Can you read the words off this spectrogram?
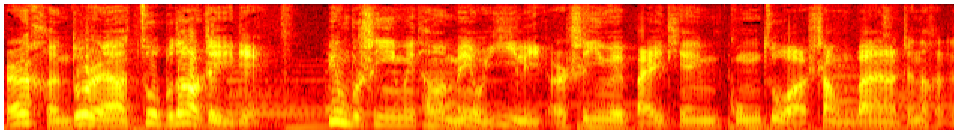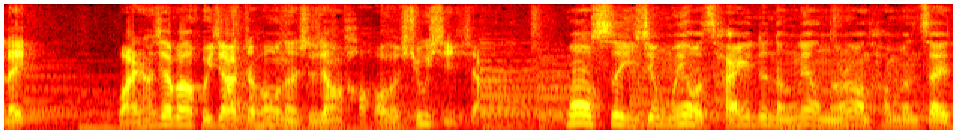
而很多人啊做不到这一点，并不是因为他们没有毅力，而是因为白天工作、上班啊真的很累，晚上下班回家之后呢，只想好好的休息一下，貌似已经没有残余的能量能让他们在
